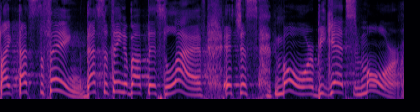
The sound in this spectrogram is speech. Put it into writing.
Like, that's the thing. That's the thing about this life. It's just more begets more.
